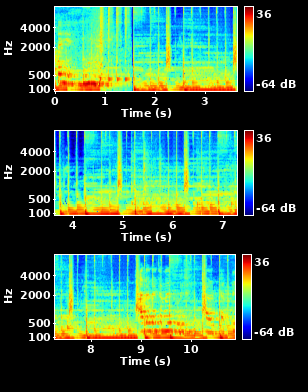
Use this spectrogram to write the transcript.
आता हे धुवून घेते. आता त्याच्यामध्ये थोडीशी हळद टाकते.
